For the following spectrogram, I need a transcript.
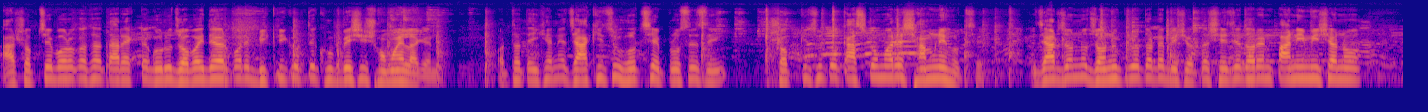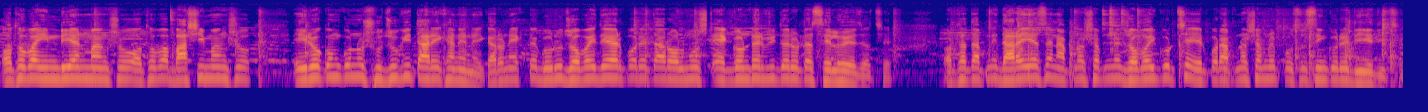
আর সবচেয়ে বড় কথা, তার একটা গরু জবাই দেওয়ার পরে বিক্রি করতে খুব বেশি সময় লাগে না। অর্থাৎ এইখানে যা কিছু হচ্ছে প্রসেসিং সব কিছু তো কাস্টমারের সামনে হচ্ছে। যার জন্য জনপ্রিয়তাটা বেশি। অর্থাৎ সে যে ধরেন পানি মিশানো অথবা ইন্ডিয়ান মাংস অথবা বাসি মাংস এইরকম কোনো সুযোগই তার এখানে নেই। কারণ একটা গরু জবাই দেওয়ার পরে তার অলমোস্ট এক ঘণ্টার ভিতরে ওটা সেল হয়ে যাচ্ছে। অর্থাৎ আপনি দাঁড়াই আছেন আপনার সামনে জবাই করছে এরপর আপনার সামনে প্রসেসিং করে দিয়ে দিচ্ছে।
